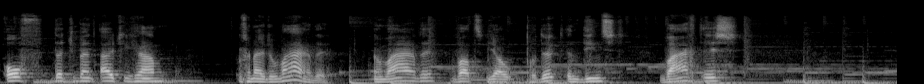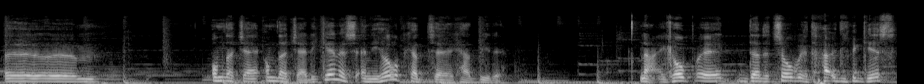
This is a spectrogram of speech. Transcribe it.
of dat je bent uitgegaan vanuit een waarde. Een waarde wat jouw product en dienst waard is. Uh, omdat jij, omdat jij die kennis en die hulp gaat, uh, gaat bieden. Nou, ik hoop uh, dat het zo weer duidelijk is.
